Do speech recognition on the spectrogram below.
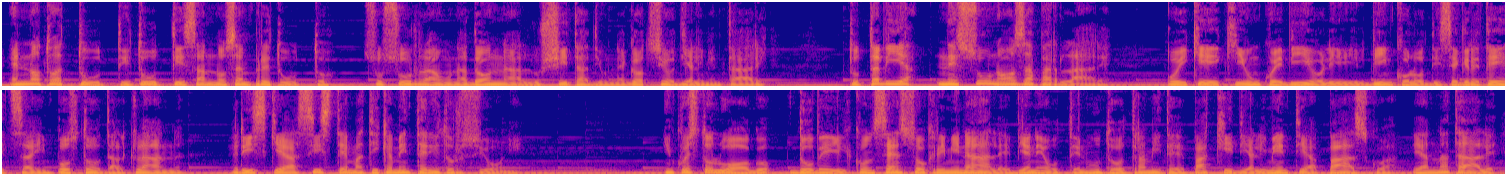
È noto a tutti, tutti sanno sempre tutto, sussurra una donna all'uscita di un negozio di alimentari. Tuttavia, nessuno osa parlare, poiché chiunque violi il vincolo di segretezza imposto dal clan rischia sistematicamente ritorsioni. In questo luogo, dove il consenso criminale viene ottenuto tramite pacchi di alimenti a Pasqua e a Natale,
